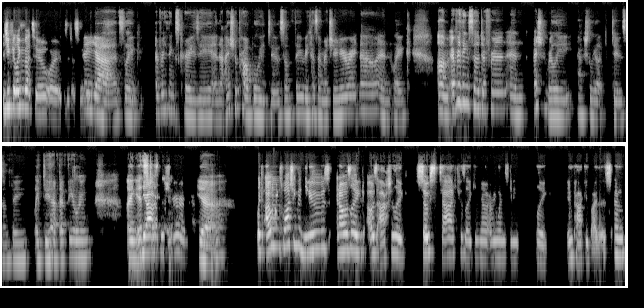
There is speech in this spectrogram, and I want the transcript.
Did you feel like that too, or is it just me? Yeah, it's like everything's crazy, and I should probably do something because I'm a junior right now, and like um everything's so different and i should really actually like do something like do you have that feeling like it's yeah just, for sure yeah like i was watching the news and i was like i was actually like so sad because like you know everyone's getting like impacted by this and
